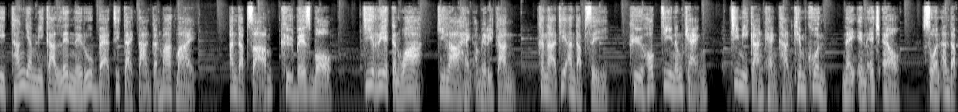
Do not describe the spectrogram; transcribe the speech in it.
อีกทั้งยังมีการเล่นในรูปแบบที่แตกต่างกันมากมาย อันดับ 3 คือเบสบอล ที่เรียกกันว่า กีฬาแห่งอเมริกัน ขณะที่อันดับ 4 คือฮอกกี้น้ำแข็ง ที่มีการแข่งขันเข้มข้นใน NHL ส่วนอันดับ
